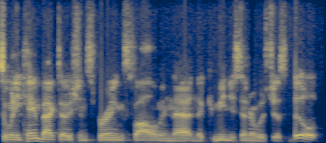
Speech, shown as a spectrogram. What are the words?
so when he came back to ocean springs following that and the community center was just built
